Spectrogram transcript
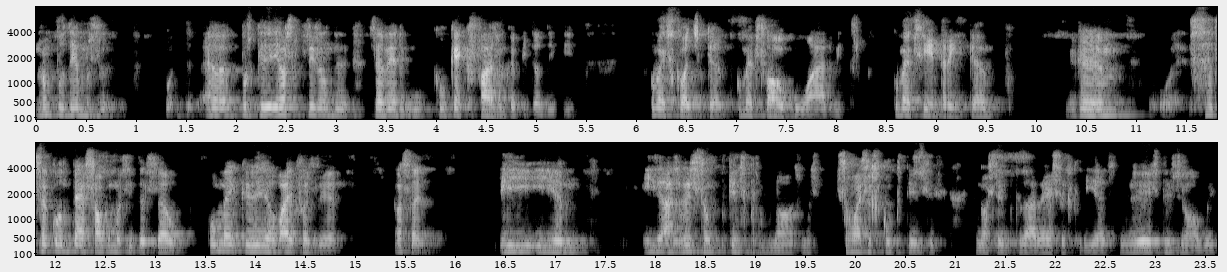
Não podemos. Eh, porque eles precisam de saber o que é que faz um capitão de equipa. Como é que escolhe campo? Como é que se fala com o árbitro? como é que se entra em campo, hum, se acontece alguma situação, como é que ele vai fazer. Ou seja, e, e, hum, e às vezes são pequenos pormenores, mas são essas competências que nós temos que dar a estas crianças, a estes jovens,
